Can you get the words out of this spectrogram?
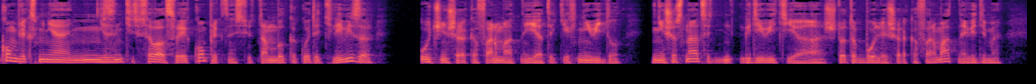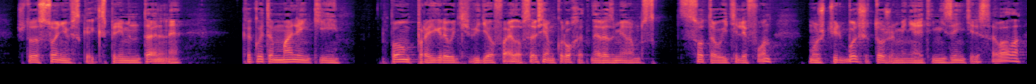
Комплекс меня не заинтересовал своей комплексностью, там был какой-то телевизор, очень широкоформатный, я таких не видел, не 16 к 9, а что-то более широкоформатное, видимо, что-то соневское, экспериментальное, какой-то маленький по-моему, проигрывать видеофайлов совсем крохотный размером с сотовый телефон, может, чуть больше, тоже меня это не заинтересовало.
